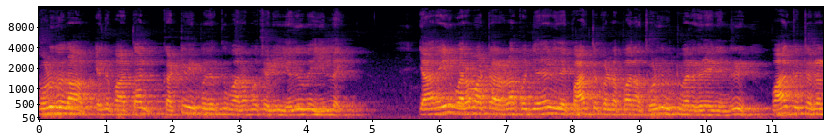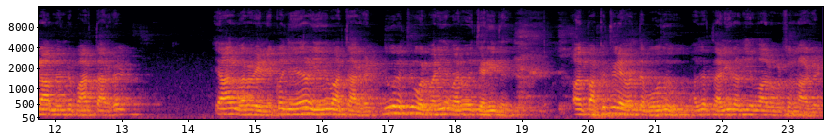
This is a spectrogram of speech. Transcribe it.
தொழுகலாம் என்று பார்த்தால் கட்டி வைப்பதற்கு மரமோ செடி எதுவுமே இல்லை. யாரையும் வரமாட்டார்களா? கொஞ்ச நேரம் இதை பார்த்து கொள்ளப்பா நான் தொழுது விட்டு வருகிறேன் என்று பார்க்க சொல்லலாம் என்று பார்த்தார்கள். யாரும் வரவில்லை. கொஞ்ச நேரம் எதிர்பார்த்தார்கள். தூரத்தில் ஒரு மனிதன் வருவது தெரியுது அவன் பக்கத்தில் வந்தபோது அதற்கு அலிரதியமானவர்கள் சொன்னார்கள்.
